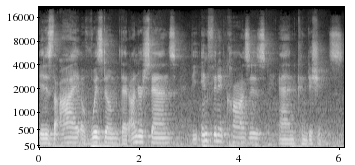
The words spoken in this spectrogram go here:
It is the eye of wisdom that understands the infinite causes and conditions.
